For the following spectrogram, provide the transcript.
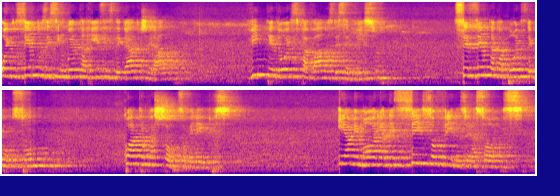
850 reses de gado geral. 22 cavalos de serviço. 60 capões de consumo quatro cachorros ovelheiros e a memória de seis sofridas gerações.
